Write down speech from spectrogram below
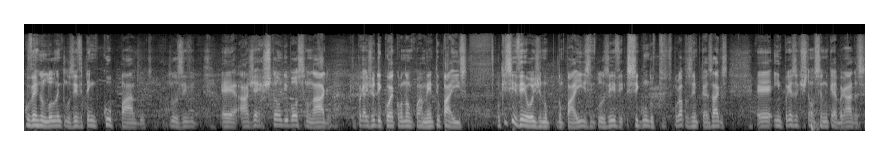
O governo Lula, inclusive, tem culpado inclusive é, a gestão de Bolsonaro, que prejudicou economicamente o país. O que se vê hoje no, no país, inclusive, segundo os próprios empresários, é, empresas que estão sendo quebradas,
